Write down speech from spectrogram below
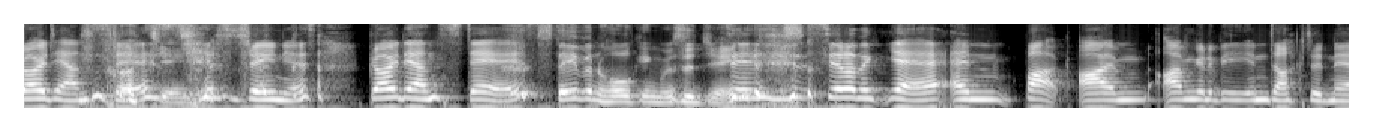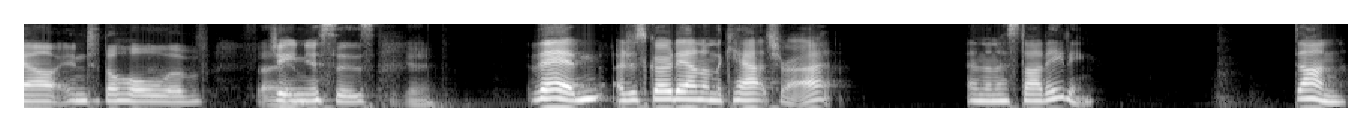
Go downstairs. genius. Genius. Go downstairs. Stephen Hawking was a genius. sit, sit on the yeah, and fuck, I'm I'm gonna be inducted now into the hall of Same. geniuses. Okay. Then I just go down on the couch, right? And then I start eating. Done.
